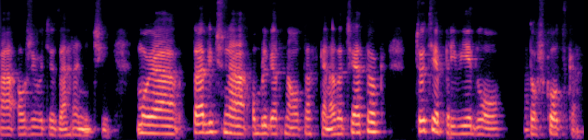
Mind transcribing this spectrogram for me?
a o živote v zahraničí. Moja tradičná obligátna otázka na začiatok. Čo tě priviedlo do Škótska?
